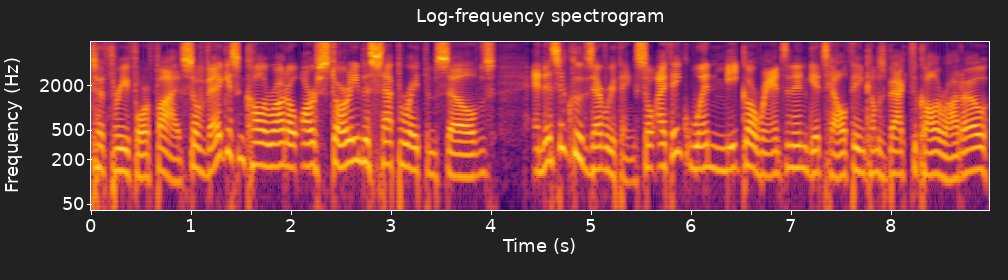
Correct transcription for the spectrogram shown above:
to three, four, five. So Vegas and Colorado are starting to separate themselves, and this includes everything. So I think when Mikko Rantanen gets healthy and comes back to Colorado,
